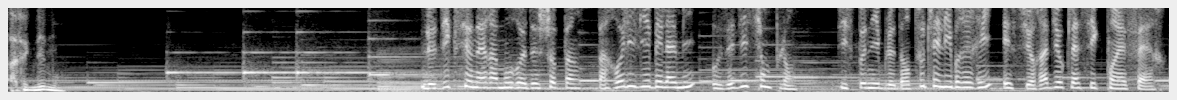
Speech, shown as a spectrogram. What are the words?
avec des mots. Le Dictionnaire amoureux de Chopin par Olivier Bellamy aux éditions Plomb. Disponible dans toutes les librairies et sur radioclassique.fr.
